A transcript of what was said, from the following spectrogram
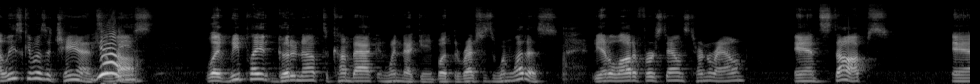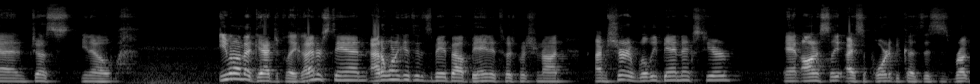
at least give us a chance. Yeah. At least, like we played good enough to come back and win that game, but the refs just wouldn't let us. We had a lot of first downs, turn around, and stops, and just you know, even on that gadget play. I understand. I don't want to get to this debate about banning the tush push or not. I'm sure it will be banned next year. And honestly, I support it because this is rug.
